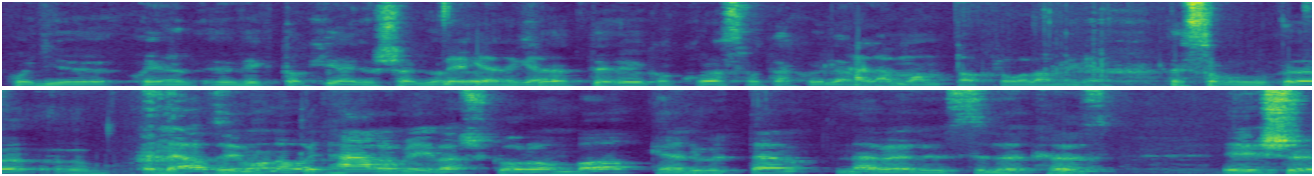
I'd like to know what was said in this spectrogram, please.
hogy olyan végtag hiányossággal igen. ők akkor azt mondták, hogy lemondtak. Hát lemondtak rólam, igen. Ez szomorú. De azért mondom, hogy három éves koromban kerültem nevelőszülőkhöz, és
